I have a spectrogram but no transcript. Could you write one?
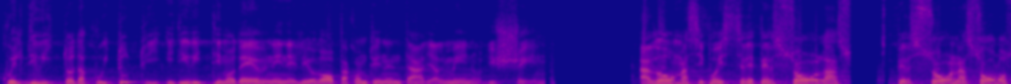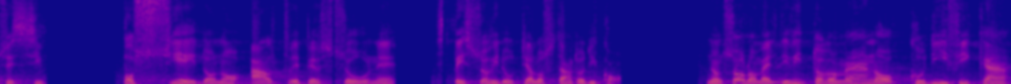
quel diritto da cui tutti i diritti moderni nell'Europa continentale almeno discendono. A Roma si può essere persona, persona solo se si possiedono altre persone, spesso ridotte allo stato di corpo. Non solo, ma il diritto romano codifica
